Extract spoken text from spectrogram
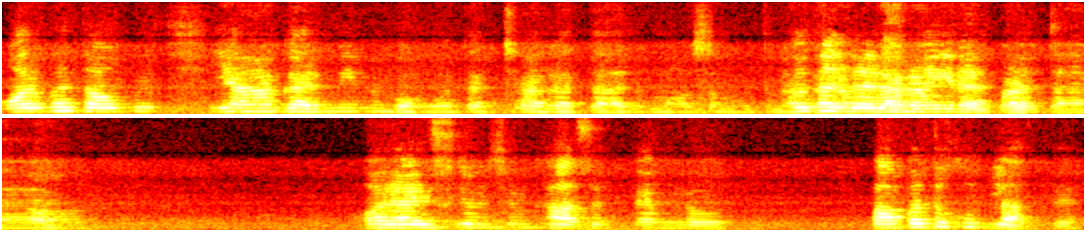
और बताओ कुछ? यहाँ गर्मी में बहुत अच्छा रहता है मौसम उतना उतना गरम गर्म नहीं रहता। पड़ता है। हाँ। और आइसक्रीम वाइसक्रीम खा सकते हैं हम लोग। पापा तो खूब लाते हैं।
